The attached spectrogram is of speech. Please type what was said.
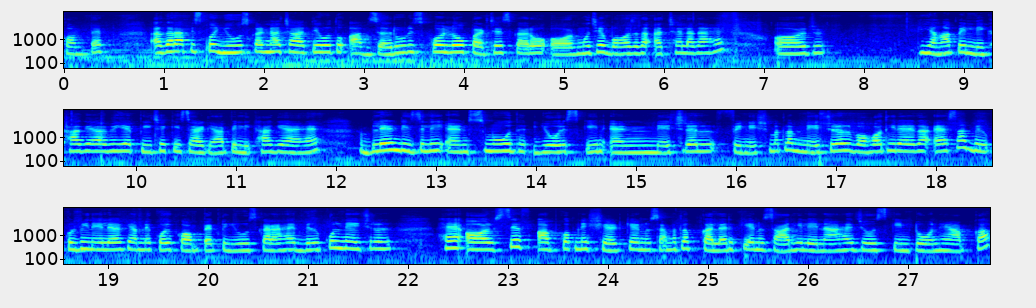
कॉम्पैक्ट अगर आप इसको यूज़ करना चाहते हो तो आप ज़रूर इसको लो परचेज़ करो और मुझे बहुत ज़्यादा अच्छा लगा है। और यहाँ पे लिखा गया भी है, पीछे की साइड यहाँ पे लिखा गया है blend easily and smooth your skin and natural finish मतलब नेचुरल बहुत ही रहेगा, ऐसा बिल्कुल भी नहीं लगेगा कि हमने कोई कॉम्पैक्ट यूज़ करा है, बिल्कुल नेचुरल है और सिर्फ़ आपको अपने शेड के अनुसार मतलब कलर के अनुसार ही लेना है, जो स्किन टोन है आपका,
